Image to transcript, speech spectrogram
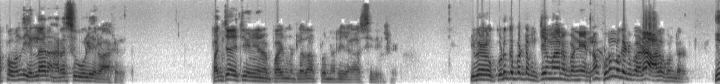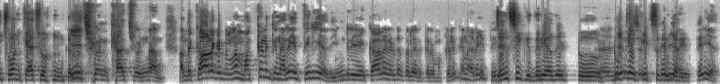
அப்போ வந்து எல்லாரும் அரசு ஊழியர் ஆகலை. பஞ்சாயத்து யூனியன் அப்பாயின்மெண்ட்டில் தான் அப்போ நிறைய ஆசிரியர்கள். இவர்களுக்கு கொடுக்கப்பட்ட முக்கியமான பணி என்ன? குடும்ப கட்டுப்பாடை ஆளை கொண்டு வரணும். Each one catch one each one catch one அந்த காலகட்டம்லாம் மக்களுக்கு நிறைய தெரியாது. இன்றைய காலகட்டத்துல இருக்கிற மக்களுக்கு நிறைய ஜென்சிக்கு தெரியாது டு தெரியாது. தெரியாது.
